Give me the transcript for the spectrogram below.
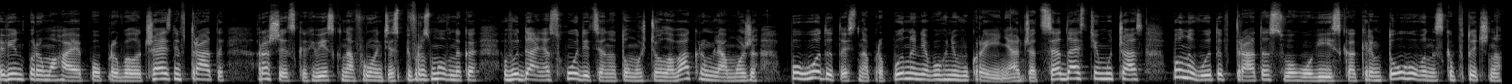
він перемагає попри величезні втрати рашистських військ на фронті. Співрозмовники видання сходяться на тому, що глава Кремля може погодитись на припинення вогню в Україні, адже це дасть йому час поновити втрати свого війська. Крім того, вони скептично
